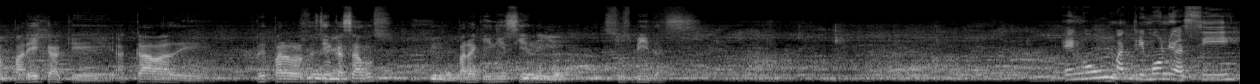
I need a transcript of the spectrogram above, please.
una pareja que acaba de, para los recién casados, para que inicien sus vidas. En un matrimonio así,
